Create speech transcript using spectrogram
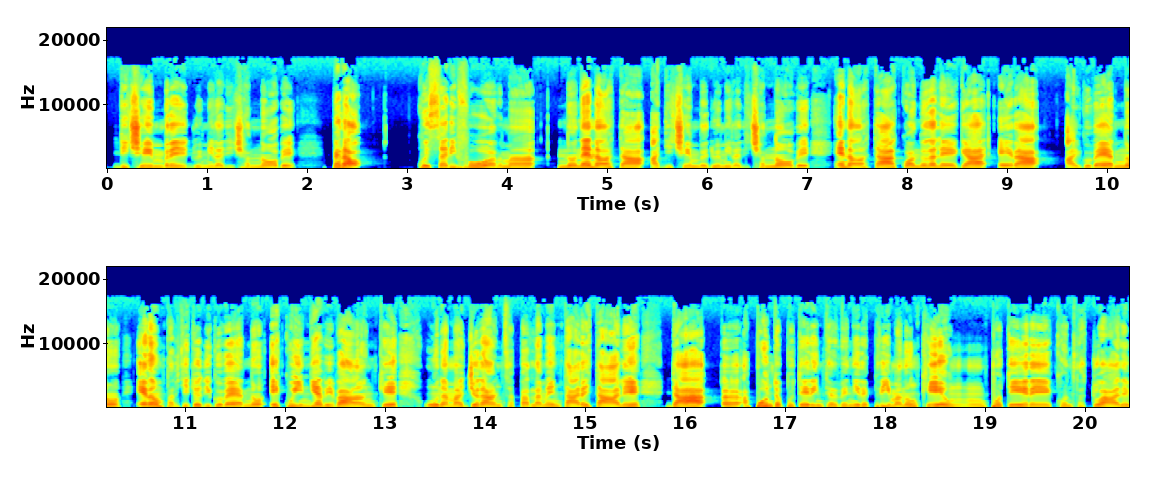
dicembre 2019. Però questa riforma non è nata a dicembre 2019, è nata quando la Lega era al governo, era un partito di governo e quindi aveva anche una maggioranza parlamentare tale da eh, appunto poter intervenire prima, nonché un, un potere contrattuale,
